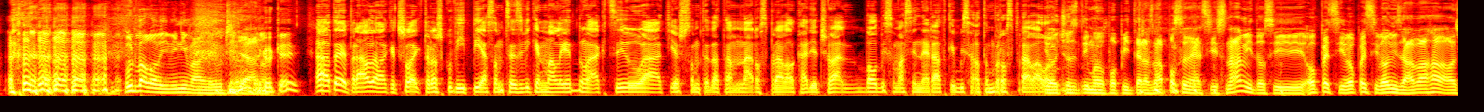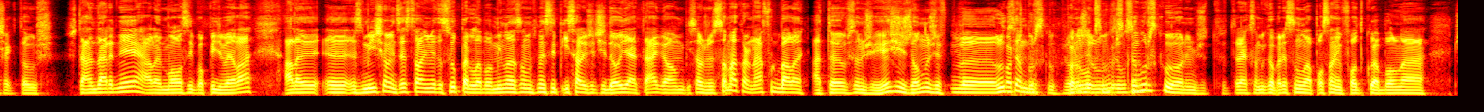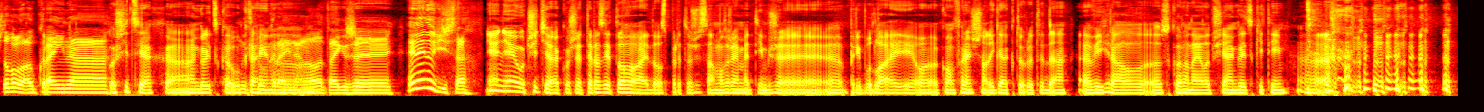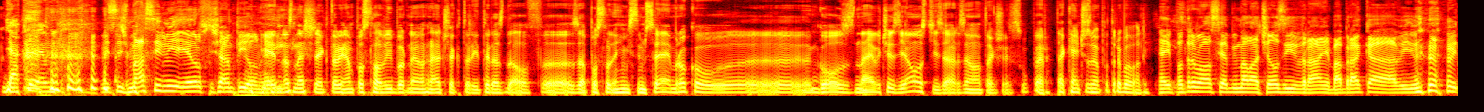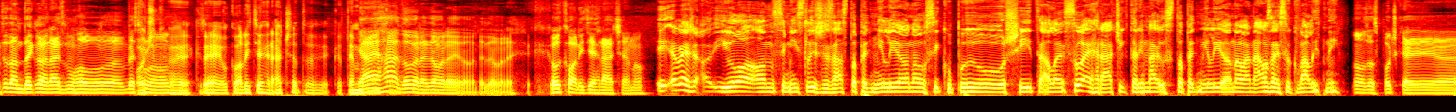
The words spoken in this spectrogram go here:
Futbalový minimálne určite áno. okay. A to je pravda, keď človek trošku vypí, ja som cez víkend mal jednu akciu a tiež som teda tam narozprával kadečo a bol by som asi nerad, keby sa o tom rozprávalo. Jo, čo si ty mohol popiť teraz na poslednej akcii s nami, to si opäť si, opäť si veľmi zaváhal, ale však to už štandardne, ale mohol si popiť veľa. Ale e, s Míšovým cestovaním je to super, lebo minule som, sme si písali, že či dojde aj tak a on písal, že som akorát na futbale a to je už som, že Ježiš, donu, že v Luxembursku. Že, Luxembursku. Luxembursku, hovorím, že teda, som Miko presunul a poslal fotku a bol na, čo to bolo, Ukrajina? V Košiciach, Anglická Ukrajina. Ukrajina, no, takže ne, nenudíš sa. Nie, nie, určite, akože teraz je toho aj dosť, pretože samozrejme tým, že e, pribudla aj konferenčná liga, ktorú teda vyhral skoro najlepší anglický tým. Ďakujem. Myslíš masívny európsky šampión. hej? Jednoznačne, ktorý nám poslal výborného hráča, ktorý teraz dal v, za posledných, myslím, 7 rokov e, gól z najväčšej vzdialenosti za Arsenal, takže super. Také niečo sme potrebovali. Hej, potreboval si, aby mala Chelsea v ráne Babraka, aby, aby to tam Declan Rice mohol bez problémov. Počkaj, to je o kvalite hráča, to je ten... Ja, aha, dobre, dobre, dobre, dobre. O kvalite hráča, no. I, vieš, Julo, on si myslí, že za 105 miliónov si kupujú shit, ale sú aj hráči, ktorí majú 105 miliónov a naozaj sú kvalitní. No zase počkaj, e,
